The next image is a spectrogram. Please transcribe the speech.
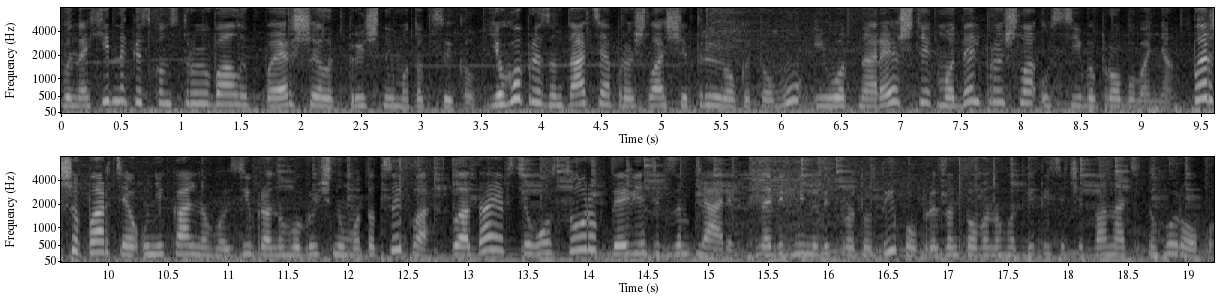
винахідники сконструювали перший електричний мотоцикл. Його презентація пройшла ще три роки тому, і от нарешті модель пройшла усі випробування. Перша партія унікального зібраного вручну мотоцикла складає всього 49 екземплярів, на відміну від прототипу, презентованого 2012 року.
